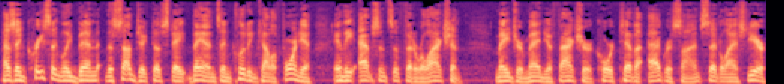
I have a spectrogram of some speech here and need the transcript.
has increasingly been the subject of state bans, including California, in the absence of federal action. Major manufacturer Corteva Agriscience said last year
